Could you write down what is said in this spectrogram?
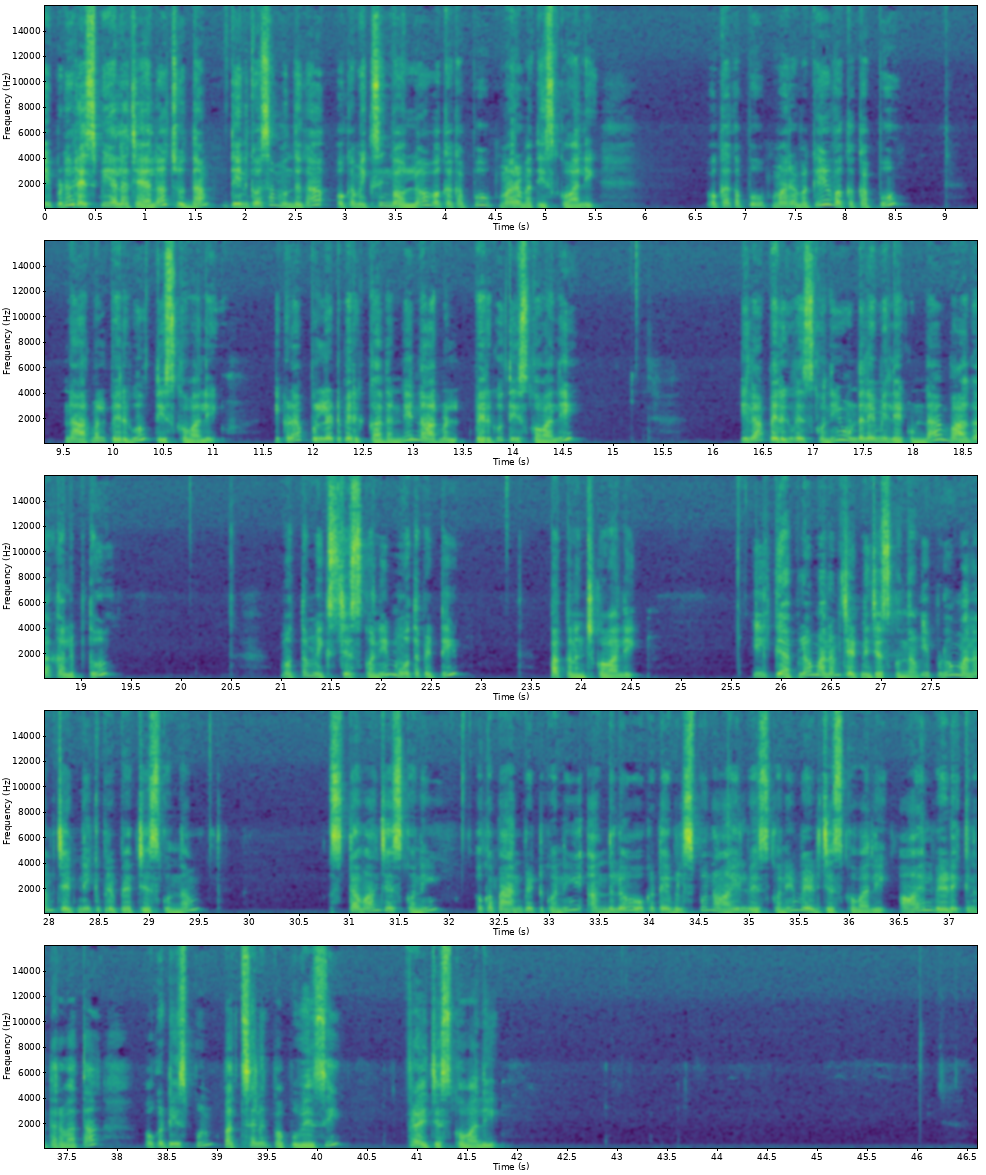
ఇప్పుడు రెసిపీ ఎలా చేయాలో చూద్దాం. దీనికోసం ముందుగా ఒక మిక్సింగ్ బౌల్లో ఒక కప్పు ఉప్మా రవ్వ తీసుకోవాలి. ఒక కప్పు ఉప్మా రవ్వకి ఒక కప్పు నార్మల్ పెరుగు తీసుకోవాలి. ఇక్కడ పుల్లటి పెరుగు కాదండి నార్మల్ పెరుగు తీసుకోవాలి. ఇలా పెరుగు వేసుకొని ఉండలేమీ లేకుండా బాగా కలుపుతూ మొత్తం మిక్స్ చేసుకొని మూత పెట్టి పక్కనుంచుకోవాలి. ఈ గ్యాప్లో మనం చట్నీ చేసుకుందాం. ఇప్పుడు మనం చట్నీకి ప్రిపేర్ చేసుకుందాం. స్టవ్ ఆన్ చేసుకొని ఒక ప్యాన్ పెట్టుకొని అందులో ఒక టేబుల్ స్పూన్ ఆయిల్ వేసుకొని వేడి చేసుకోవాలి. ఆయిల్ వేడెక్కిన తర్వాత ఒక టీ స్పూన్ పచ్చనగపప్పు వేసి ఫ్రై చేసుకోవాలి.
